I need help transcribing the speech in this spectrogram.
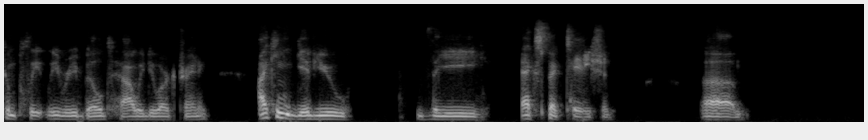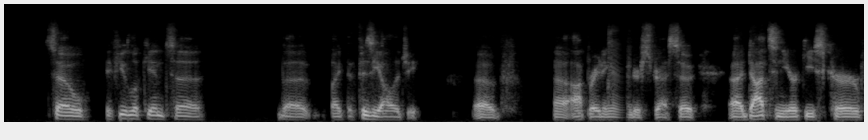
completely rebuild how we do our training, I can give you the expectation. Um, so if you look into the like the physiology of uh, operating under stress, so uh, Dodson Yerkes curve,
